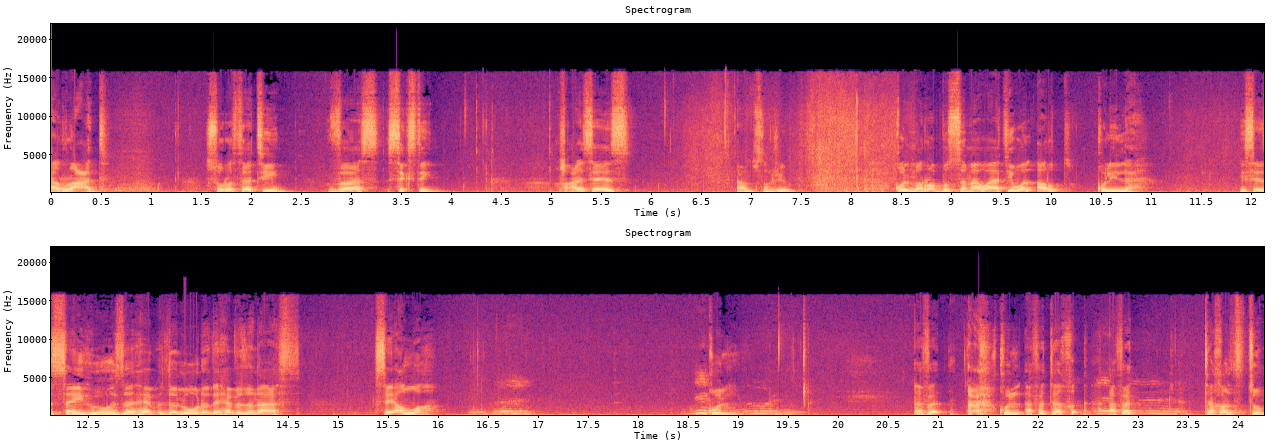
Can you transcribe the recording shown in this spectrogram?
Al-Ra'd, Surah 13, verse 16. Allah says, قل من رب السماوات والأرض قل الله He says, say, who is the, the Lord of the heavens and the earth? Say Allah. قل. قل أفتخ... أفتخذتم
